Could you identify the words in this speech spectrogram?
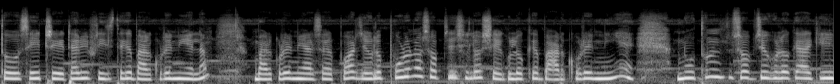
তো সেই ট্রেটা আমি ফ্রিজ থেকে বার করে নিয়ে এলাম। বার করে নিয়ে আসার পর যেগুলো পুরনো সবজি ছিল, সেগুলোকে বার করে নিয়ে নতুন সবজিগুলোকে আর কি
